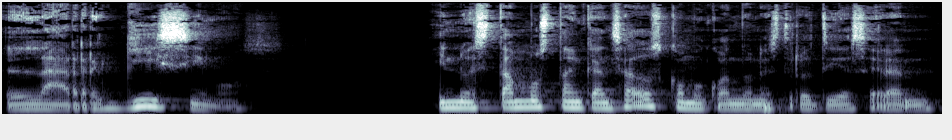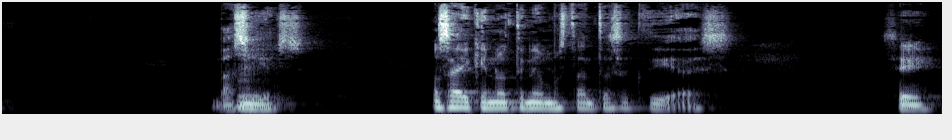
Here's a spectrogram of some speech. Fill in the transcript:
larguísimos y no estamos tan cansados como cuando nuestros días eran vacíos. Mm. O sea, que no tenemos tantas actividades. Sí.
